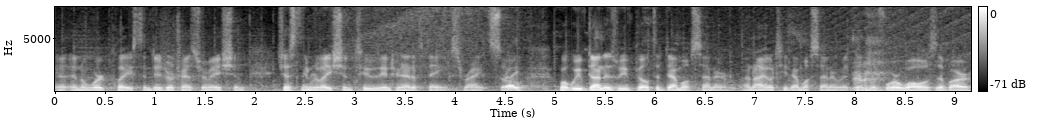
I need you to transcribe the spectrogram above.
in the workplace and digital transformation just in relation to the Internet of Things, right? So right. what we've done is we've built a demo center, an IoT demo center within the four walls of our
